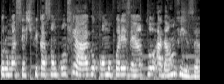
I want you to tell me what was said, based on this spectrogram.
por uma certificação confiável, como, por exemplo, a da Anvisa.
